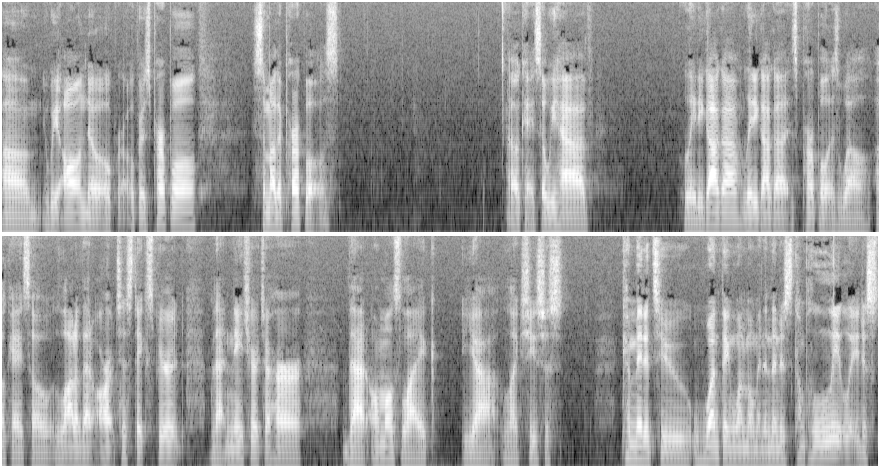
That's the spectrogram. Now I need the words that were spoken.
Um, we all know oprah. Oprah's purple some other purples Okay, so we have Lady Gaga. Lady Gaga is purple as well. Okay, so a lot of that artistic spirit, that nature to her, that almost like, yeah, like she's just committed to one thing one moment and then just completely just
